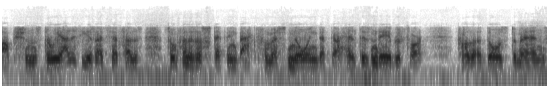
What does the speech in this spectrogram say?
options? The reality is, I'd say, fellas, some fellas are stepping back from it, knowing that their health isn't able for, for those demands.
